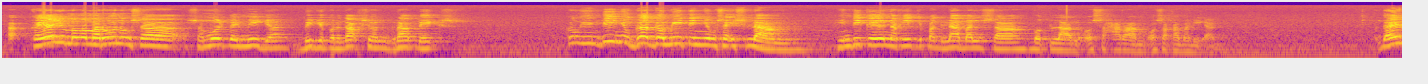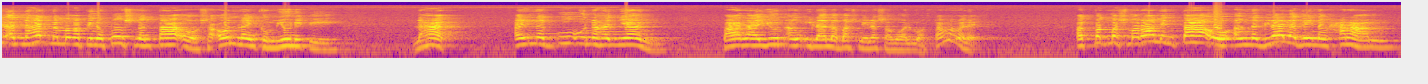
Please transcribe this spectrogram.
Ah, Kaya yung mga marunong sa, sa multimedia, video production, graphics, kung hindi nyo gagamitin yung sa Islam, hindi kayo nakikipaglaban sa butlan o sa haram o sa kamalian. Dahil ang lahat ng mga pinopost ng tao sa online community, lahat ay nag-uunahan yan para yun ang ilalabas nila sa wall mo. Tama mali? At pag mas maraming tao ang naglalagay ng haram,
